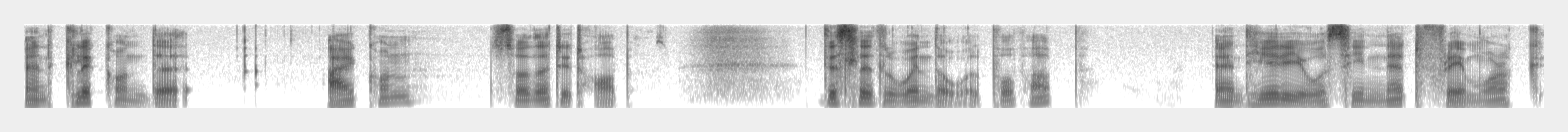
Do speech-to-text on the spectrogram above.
and click on the icon so that it opens. This little window will pop up and here you will see .NET Framework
